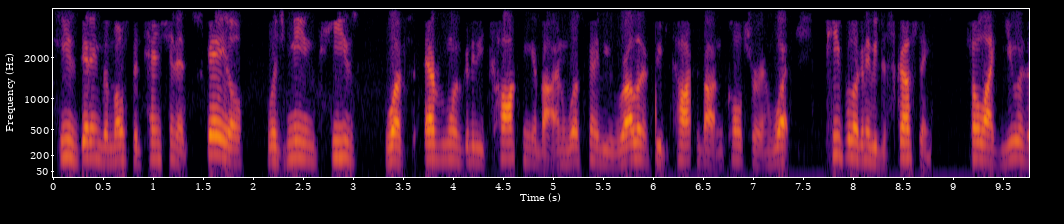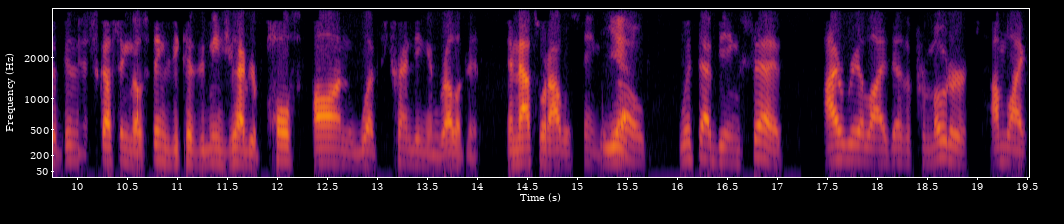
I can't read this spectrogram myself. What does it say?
he's getting the most attention at scale, which means he's what everyone's going to be talking about and what's going to be relevant for you to talk about in culture and what people are going to be discussing. So like you as a business discussing those things because it means you have your pulse on what's trending and relevant. And that's what I was saying. Yeah. So with that being said, I realized as a promoter, I'm like,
